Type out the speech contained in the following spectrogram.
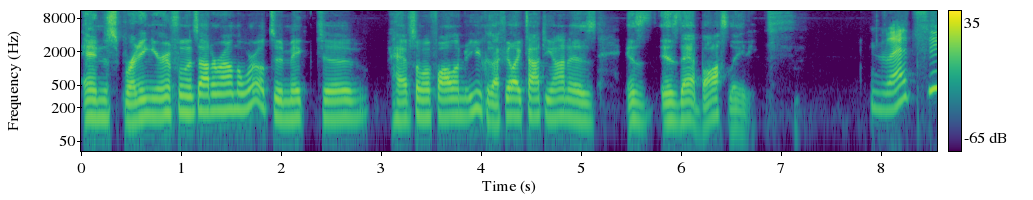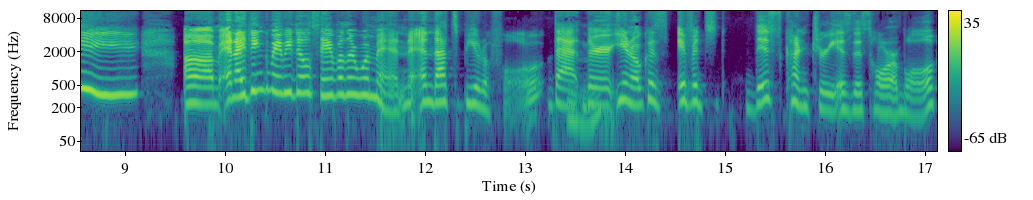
and spreading your influence out around the world to make to have someone fall under you. Because I feel like Tatiana is is is that boss lady. Let's see. Um, and I think maybe they'll save other women, and that's beautiful. That Mhm. they're, you know, because if it's this country is this horrible,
